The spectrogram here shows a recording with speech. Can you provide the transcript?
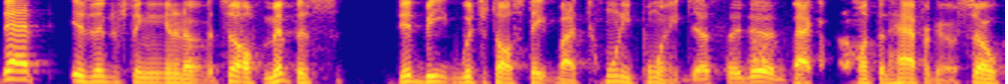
that is interesting in and of itself. Memphis did beat Wichita State by 20 points. Yes, they did. Uh, back about a month and a half ago. So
